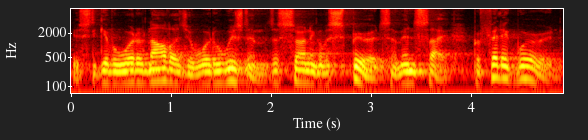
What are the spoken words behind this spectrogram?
is to give a word of knowledge, a word of wisdom, discerning of a spirit, some insight, prophetic word.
